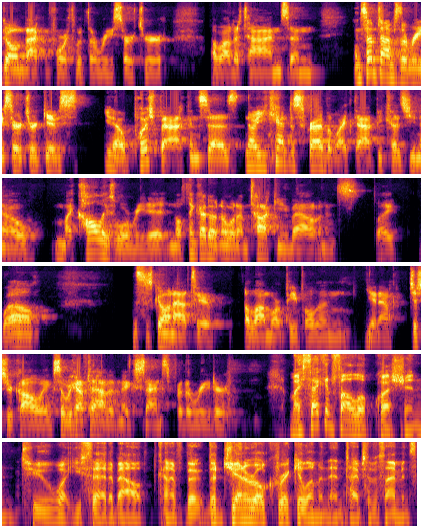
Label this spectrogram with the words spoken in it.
going back and forth with the researcher a lot of times. And, and sometimes the researcher gives, you know, pushback and says, no, you can't describe it like that because, you know, my colleagues will read it and they'll think I don't know what I'm talking about. And it's like, well, this is going out to a lot more people than, you know, just your colleagues. So we have to have it make sense for the reader. My second follow up question to what you said about kind of the, the general curriculum and, and types of assignments,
